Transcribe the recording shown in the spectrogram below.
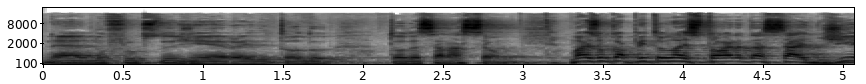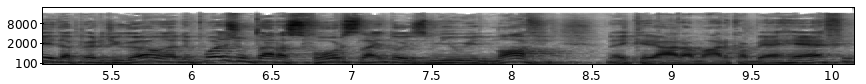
né, no fluxo do dinheiro aí de todo, toda essa nação. Mais um capítulo na história da Sadia e da Perdigão. Né? Depois de juntar as forças lá em 2009 né, e criar a marca BRF.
